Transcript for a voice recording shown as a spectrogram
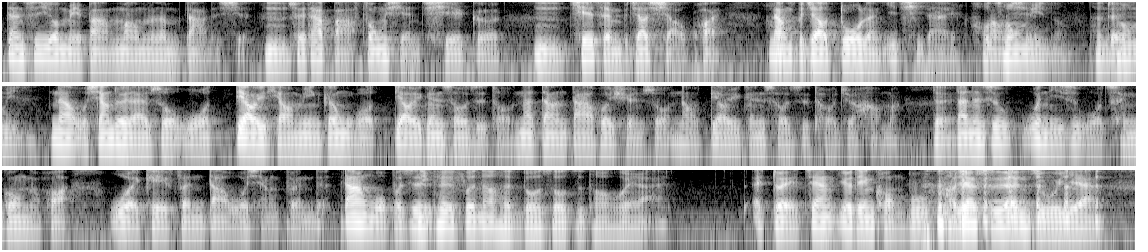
但是又没办法冒那么大的险，嗯所以他把风险切割，嗯，切成比较小块，让比较多人一起来好聪明哦，很对聪明。那我相对来说，我掉一条命，跟我掉一根手指头，那当然大家会选说，那我掉一根手指头就好嘛。对，但但是问题是我成功的话，我也可以分到我想分的。当然我不是你，可以分到很多手指头回来。哎，对，这样有点恐怖，好像食人族一样。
